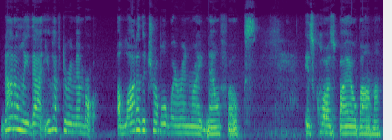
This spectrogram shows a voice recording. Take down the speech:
not only that, you have to remember a lot of the trouble we're in right now, folks, is caused by Obama.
